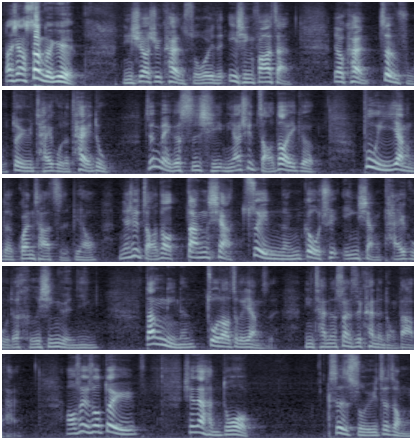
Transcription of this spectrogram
那像上个月，你需要去看所谓的疫情发展，要看政府对于台股的态度。其实每个时期你要去找到一个不一样的观察指标，你要去找到当下最能够去影响台股的核心原因。当你能做到这个样子，你才能算是看得懂大盘。哦，所以说对于现在很多是属于这种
